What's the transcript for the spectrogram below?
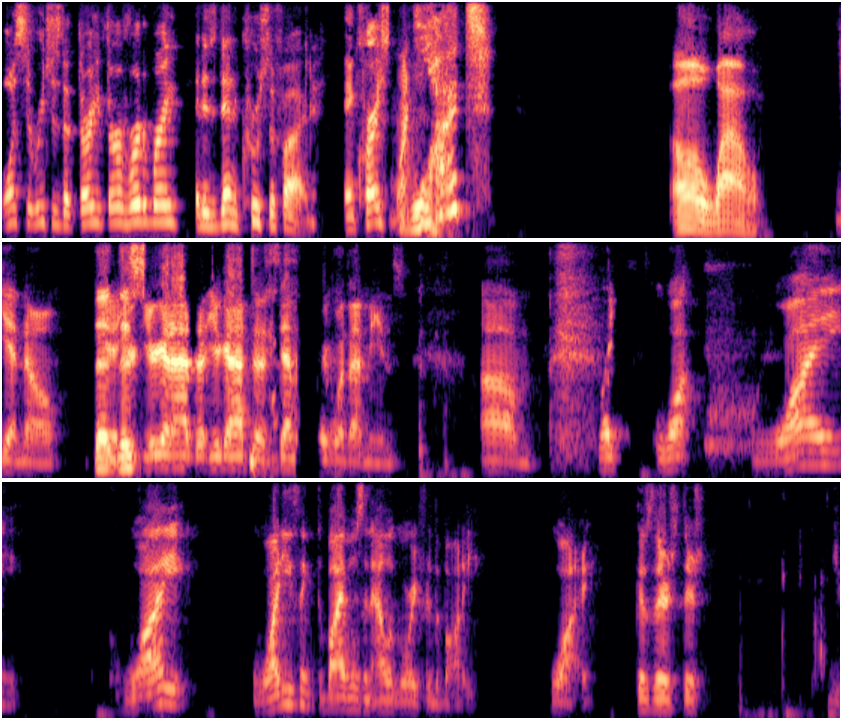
Once it reaches the 33rd vertebrae, it is then crucified. And Christ What? What? Oh wow. Yeah, no. The, Yeah, this you're, you're gonna have to you're gonna have to demonstrate what that means. Um, like what? Why? Why? Why do you think the Bible's an allegory for the body? Why? Because there's there's you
